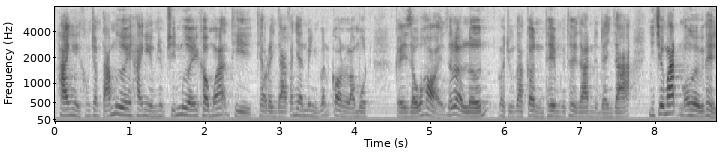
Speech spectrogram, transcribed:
2080 2090 hay không á, thì theo đánh giá cá nhân mình vẫn còn là một cái dấu hỏi rất là lớn và chúng ta cần thêm cái thời gian để đánh giá. Nhưng trước mắt, mọi người có thể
